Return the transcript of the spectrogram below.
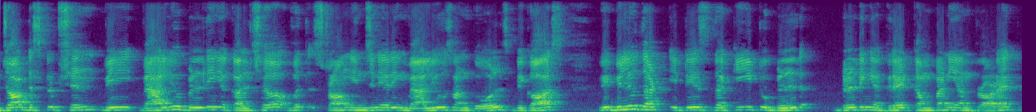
Job description We value building a culture with strong engineering values and goals because we believe that it is the key to build building a great company and product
